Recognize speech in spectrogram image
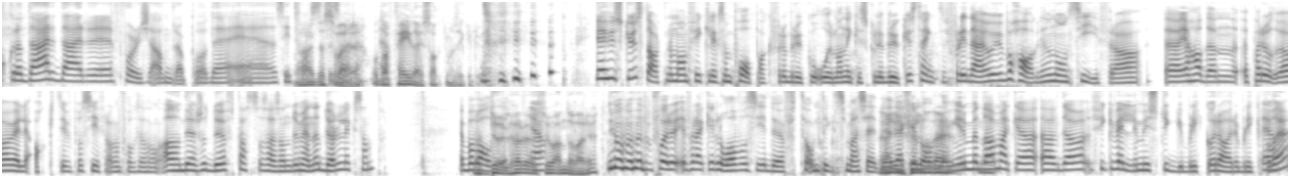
Akkurat der, der eh, får du ikke endra på. Det er sitt fast, dessverre. Og da feida jeg sakte, men sikkert ut. Jeg husker jo starten når man fikk liksom påpakke for å bruke ord man ikke skulle brukes. Tenkte, fordi det er jo ubehagelig når noen sier fra. Eh, Jeg hadde en periode hvor jeg var veldig aktiv på å si fra når folk sa sånn ah, 'Det er så døvt', ass. Så sa jeg sånn 'Du mener døll, ikke sant?' Jeg bare Ja, døl høres ja. jo enda verre ut. Jo, men for, for det er ikke lov å si døvt om ting som er kjedelig. Det er ikke lov det. lenger. Men da merker jeg eh, Da fikk jeg veldig mye stygge blikk og rare blikk på Ja. det.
